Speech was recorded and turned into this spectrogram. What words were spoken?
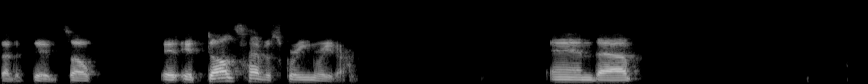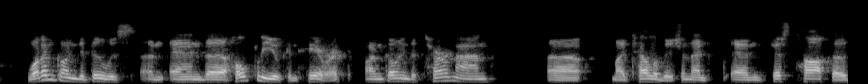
that it did. So it, it does have a screen reader, and uh, what I'm going to do is, and, and uh, hopefully you can hear it. I'm going to turn on. Uh, my television and and just talk a,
